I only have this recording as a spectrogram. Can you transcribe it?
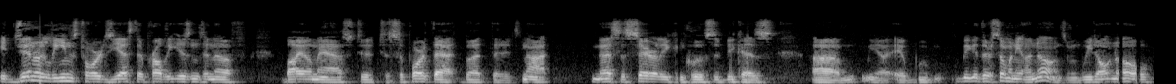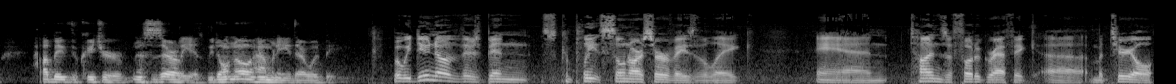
it generally leans towards yes, there probably isn't enough biomass to, to support that, but that it's not necessarily conclusive because um, you know it, because there's so many unknowns. I mean, we don't know how big the creature necessarily is. We don't know how many there would be. But we do know that there's been complete sonar surveys of the lake and tons of photographic uh, material,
